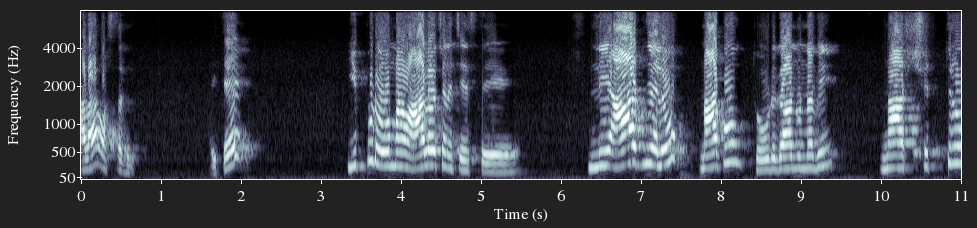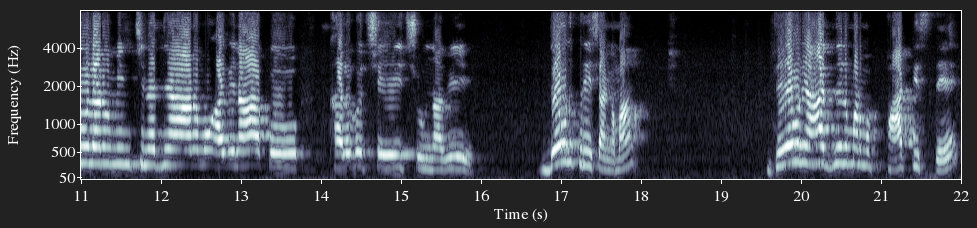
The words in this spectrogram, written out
అలా వస్తుంది. అయితే ఇప్పుడు మనం ఆలోచన చేస్తే నీ ఆజ్ఞలు నాకు తోడుగానున్నవి. నా శత్రువులను మించిన జ్ఞానము అవి నాకు కలుగు చేయుచున్నవి దేవుని ప్రియ సంగమా దేవుని ఆజ్ఞలు మనము పాటిస్తే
